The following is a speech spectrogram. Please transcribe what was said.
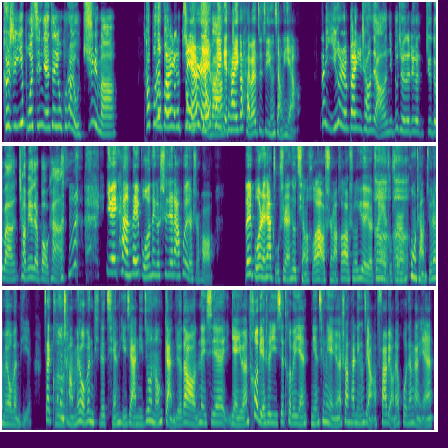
可是，一博今年在优酷上有剧吗？他不能颁一个代言人，可以给他一个海外最具影响力啊。那一个人颁一场奖，你不觉得这个就对吧？场面有点不好看。因为看微博那个世界大会的时候，微博人家主持人就请了何老师嘛，何老师和月月专业主持人控场绝对没有问题。在控场没有问题的前提下，你就能感觉到那些演员，特别是一些特别年年轻的演员上台领奖发表那获奖感言，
